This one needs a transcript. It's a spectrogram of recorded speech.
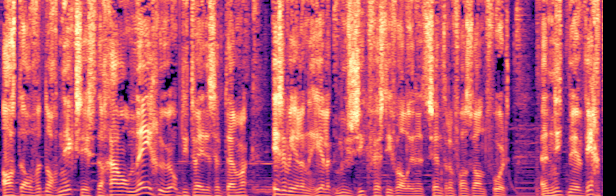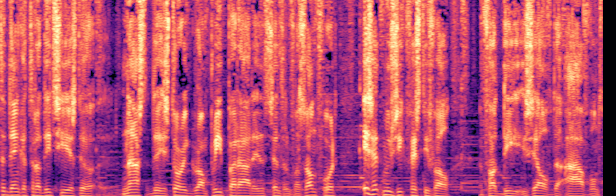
Als of het nog niks is, dan gaan we om 9 uur op die 2 september... is er weer een heerlijk muziekfestival in het centrum van Zandvoort. Een niet meer weg te denken traditie is de, naast de Historic Grand Prix parade in het centrum van Zandvoort... is het muziekfestival van diezelfde avond.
